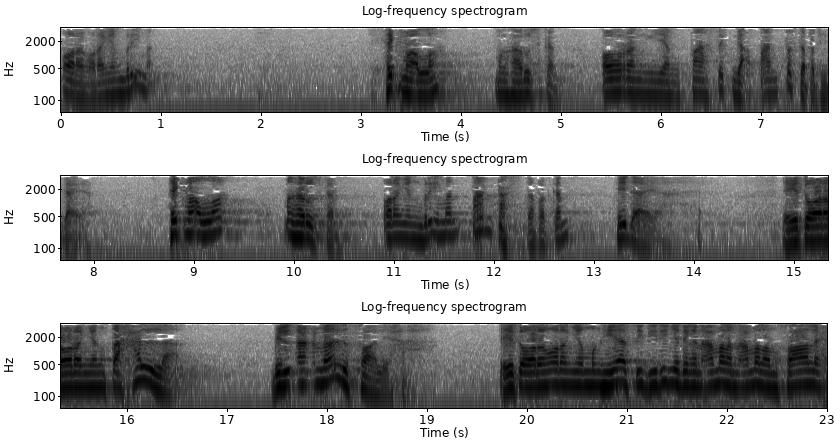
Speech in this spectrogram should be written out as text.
orang-orang yang beriman. Hikmah Allah mengharuskan orang yang fasik nggak pantas dapat hidayah. Hikmah Allah mengharuskan orang yang beriman pantas dapatkan hidayah. Yaitu orang-orang yang tahalla bil a'mal salihah. Yaitu orang-orang yang menghiasi dirinya dengan amalan-amalan saleh.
